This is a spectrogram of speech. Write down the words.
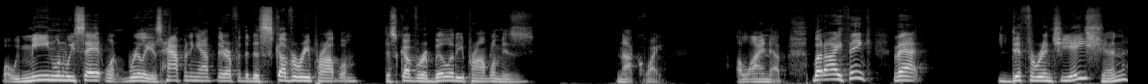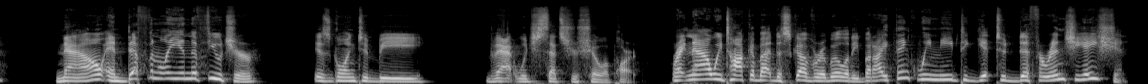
what we mean when we say it, what really is happening out there for the discovery problem. Discoverability problem is not quite a lineup. But I think that differentiation now and definitely in the future is going to be that which sets your show apart. Right now, we talk about discoverability, but I think we need to get to differentiation.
